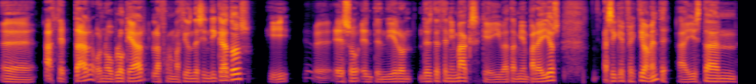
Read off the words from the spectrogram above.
eh, aceptar o no bloquear la formación de sindicatos y eso entendieron desde Cenimax que iba también para ellos. Así que efectivamente, ahí están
